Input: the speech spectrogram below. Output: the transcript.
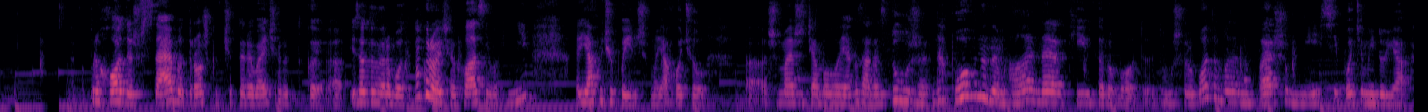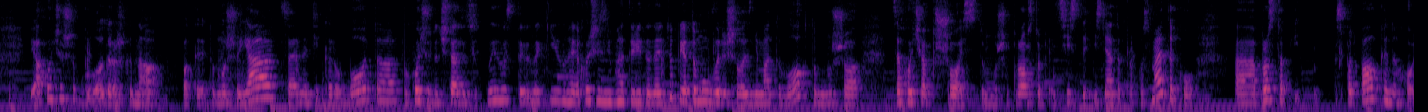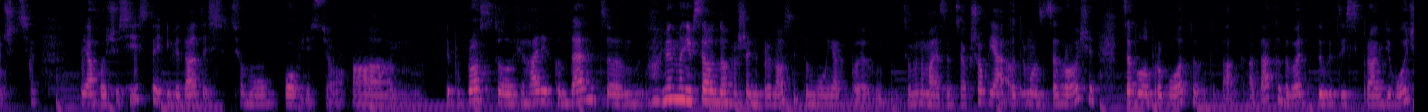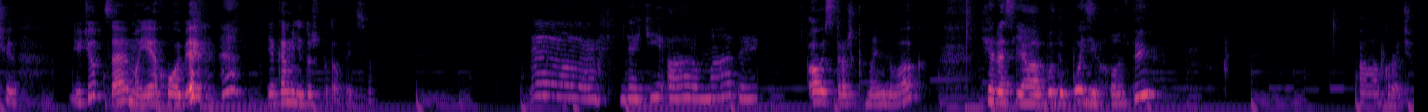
приходиш в себе трошки в 4 вечора такий, е, і завтра на роботу. Ну, коротше, класні вихідні. Я хочу по-іншому. Я хочу, щоб моє життя було як зараз дуже наповненим, але не тільки роботою. Тому що робота в мене на першому місці, потім йду я. Я хочу, щоб було трошки навпаки, тому що я це не тільки робота. Хочу дочитати цю книгу Стивена Кінга. Я хочу знімати відео на YouTube. Я тому вирішила знімати влог, тому що це хоча б щось, тому що просто блядь, сісти і зняти про косметику. е, Просто з-під палки не хочеться. Я хочу сісти і віддатись цьому повністю. А, типу, просто фігарі контент. е, Він мені все одно грошей не приносить, тому якби цьому немає сенсу. Якщо б я отримала за це гроші, це було б роботою, то так. А так, давайте дивитись правді в очі. YouTube це моє хобі, яке мені дуже подобається. Які аромати. Ось трошки моїх думок. Зараз я буду позіхати. А, коротше.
